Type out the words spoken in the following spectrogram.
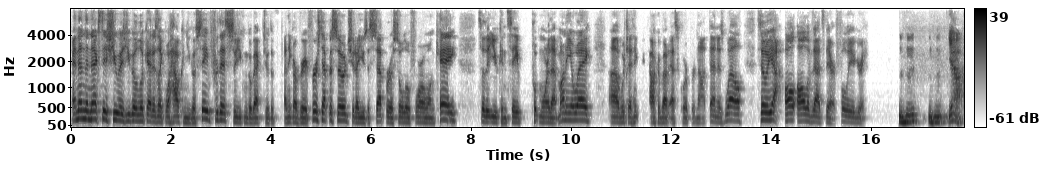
And then the next issue is you go look at is like, well, how can you go save for this? So you can go back to the, I think our very first episode. Should I use a SEP or a solo 401k so that you can save, put more of that money away? Uh, which I think we talk about S Corp or not then as well. So yeah, all, all of that's there. Fully agree. Mm-hmm, mm-hmm. Yeah.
